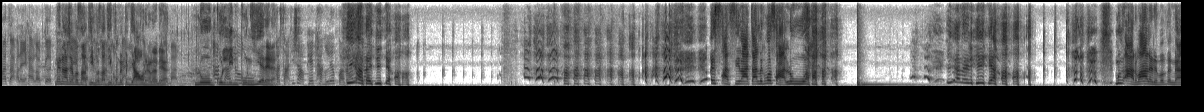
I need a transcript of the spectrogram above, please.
มาจากอะไรค่ะแล้วเกิดไม่น่าใช่ภาษาถิ่นภาษาถิ่นคงไม่เป็นยาวขนาดเนี้ยปัจจุบัลูกุลลินกุลเฮียอะไรเนี่ยภาษาที่ชาวเพศทางเลือกกว่าเฮียอะไรเนี่ย ไอสัตว์ศิลาจารึกภาษาลูอะเฮียอะไรเนี่ยมึงอ่านว่าอะไรเดี๋ยวแป๊บนึงนะ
